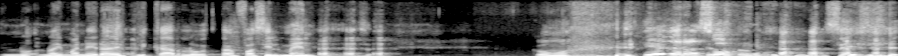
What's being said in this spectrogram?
no, no, hay manera de explicarlo tan fácilmente. Como... Tiene razón. sí, sí,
